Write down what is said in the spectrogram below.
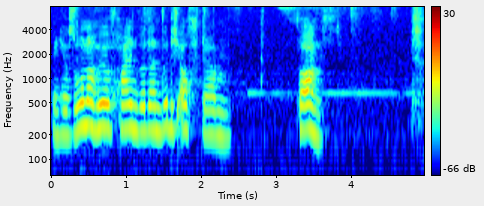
Wenn ich aus so einer Höhe fallen würde, dann würde ich auch sterben. Vor Angst.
